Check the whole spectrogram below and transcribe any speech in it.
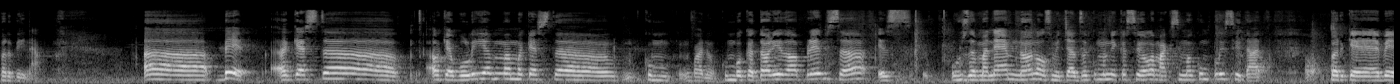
per dinar. Uh, bé, aquesta, el que volíem amb aquesta com, bueno, convocatòria de la premsa és, us demanem no, en els mitjans de comunicació la màxima complicitat perquè bé,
